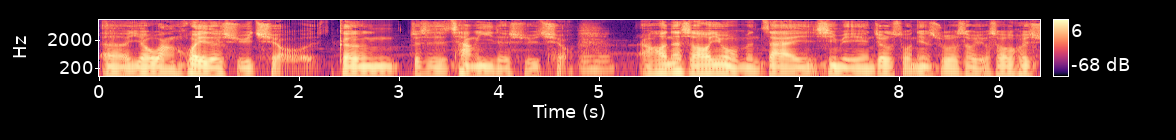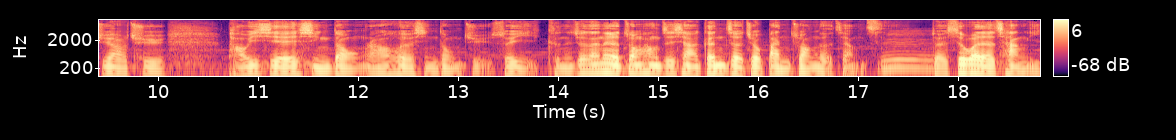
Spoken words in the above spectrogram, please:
呃有晚会的需求跟就是倡议的需求。嗯。然后那时候因为我们在性别研究所念书的时候，有时候会需要去跑一些行动，然后会有行动剧，所以可能就在那个状况之下跟着就扮装了这样子。嗯，对，是为了倡议。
